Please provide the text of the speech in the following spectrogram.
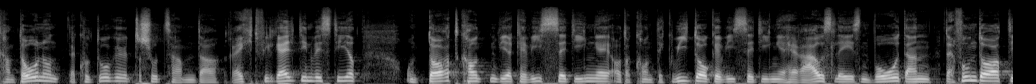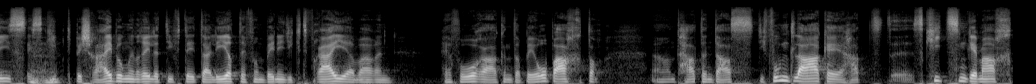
Kanton und der Kulturgüterschutz haben da recht viel Geld investiert und dort konnten wir gewisse Dinge oder konnte Guido gewisse Dinge herauslesen, wo dann der Fundort ist. Es gibt Beschreibungen relativ detaillierte von Benedikt Frey, er war ein hervorragender Beobachter und hat dann das, die Fundlage, hat äh, Skizzen gemacht.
